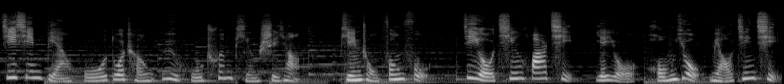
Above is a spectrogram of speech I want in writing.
鸡心扁壶多呈玉壶春瓶式样，品种丰富，既有青花器，也有红釉描金器，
